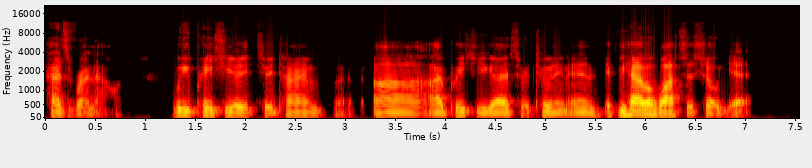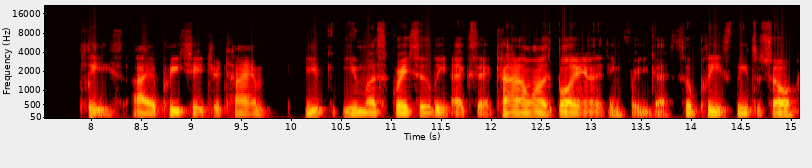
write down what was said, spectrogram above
has run out. We appreciate your time. Uh, I appreciate you guys for tuning in. If you haven't watched the show yet, please, I appreciate your time. You you must gracefully exit. Kind of don't want to spoil anything for you guys. So please leave the show.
